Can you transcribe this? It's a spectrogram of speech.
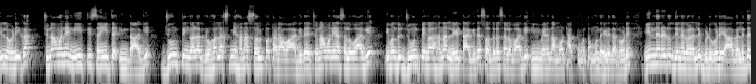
ಇಲ್ಲಿ ನೋಡಿ, ಈಗ ಚುನಾವಣೆ ನೀತಿ ಸಂಹಿತೆಯಿಂದಾಗಿ ಜೂನ್ ತಿಂಗಳ ಗೃಹಲಕ್ಷ್ಮಿ ಹಣ ಸ್ವಲ್ಪ ತಡವಾಗಿದೆ. ಚುನಾವಣೆಯ ಸಲುವಾಗಿ ಈ ಒಂದು ಜೂನ್ ತಿಂಗಳ ಹಣ ಲೇಟ್ ಆಗಿದೆ. ಸೊ ಅದರ ಸಲುವಾಗಿ ಇನ್ಮೇಲಿಂದ ಅಮೌಂಟ್ ಹಾಕ್ತೀವಂತ ಮುಂದೆ ಹೇಳಿದ್ದಾರೆ ನೋಡಿ. ಇನ್ನೆರಡು ದಿನಗಳಲ್ಲಿ ಬಿಡುಗಡೆ ಆಗಲಿದೆ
